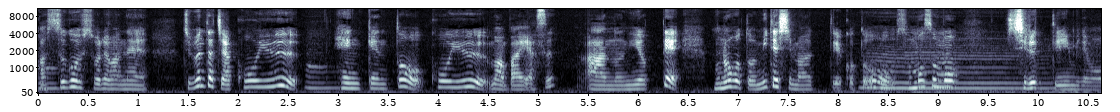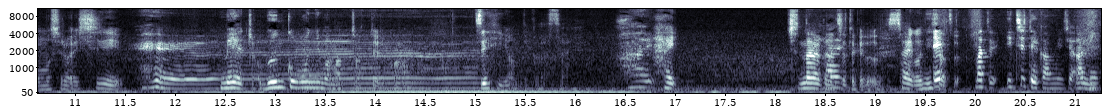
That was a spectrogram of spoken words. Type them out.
からすごいそれはね自分たちはこういう偏見とこういう、まあ、バイアスあのによって物事を見てしまうっていうことをそもそも知るっていう意味でも面白いし名著文庫本にもなっちゃってるからぜひ読んでください。はい。はい。ちょっと長くなっちゃったけど、最後2え冊待って1手紙じゃん、あうんれ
